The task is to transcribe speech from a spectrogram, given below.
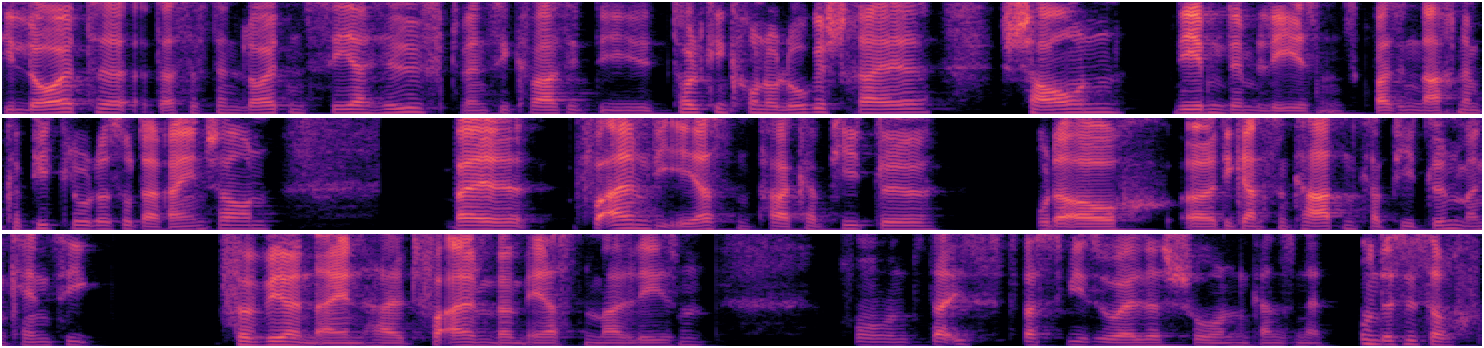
die Leute dass es den Leuten sehr hilft, wenn sie quasi die Tolkien-Chronologisch-Reihe schauen neben dem Lesen. Quasi nach 'nem Kapitel oder so da reinschauen, weil vor allem die ersten paar Kapitel oder auch, äh, die ganzen Kartenkapitel, man kennt sie, verwirren einen halt, vor allem beim ersten Mal lesen. Und da ist was Visuelles schon ganz nett. Und es ist auch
